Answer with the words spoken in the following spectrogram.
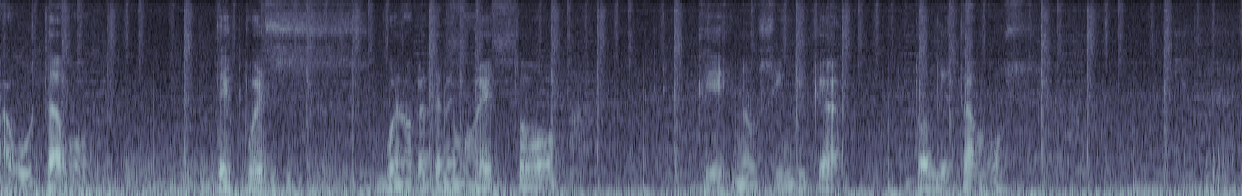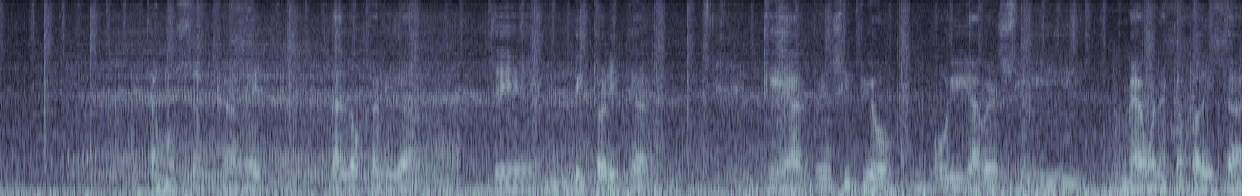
a Gustavo. Después, bueno, acá tenemos esto que nos indica dónde estamos. Estamos cerca de la localidad de Victorica que al principio voy a ver si me hago una escapadita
